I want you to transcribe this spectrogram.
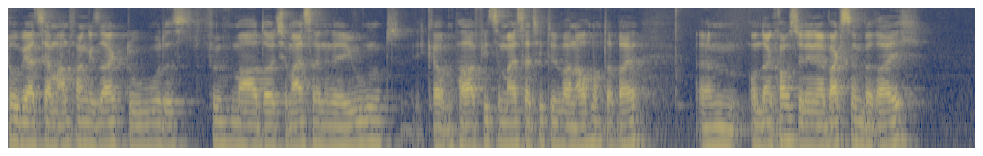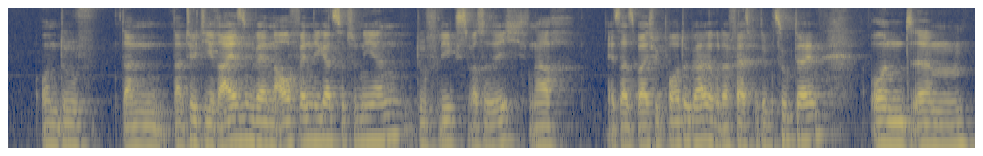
Tobi hat es ja am Anfang gesagt, du wurdest fünfmal deutsche Meisterin in der Jugend. Ich glaube, ein paar Vizemeistertitel waren auch noch dabei. Ähm, und dann kommst du in den Erwachsenenbereich und du dann natürlich die Reisen werden aufwendiger zu Turnieren. Du fliegst, was weiß ich, nach, jetzt als Beispiel Portugal oder fährst mit dem Zug dahin. Und ähm,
